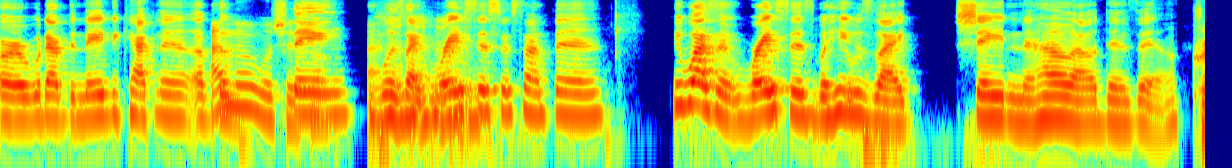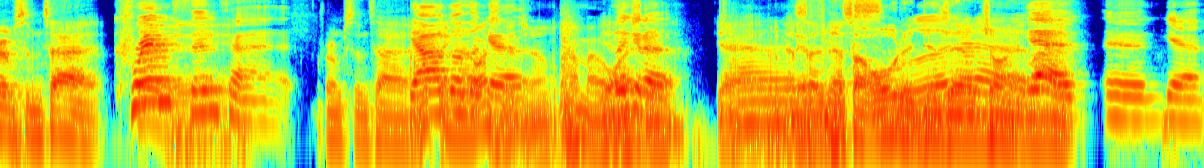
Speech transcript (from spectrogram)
or whatever, the Navy captain of the thing was like racist or something. He wasn't racist, but he was like shading the hell out of Denzel. Crimson Tide. Crimson Right. Tide. Crimson Tide. Y'all go look watched it that up. I might Look watch it up. Yeah, Uh, that's a that's an older Look Denzel it joint. up. Yeah, like, and yeah.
